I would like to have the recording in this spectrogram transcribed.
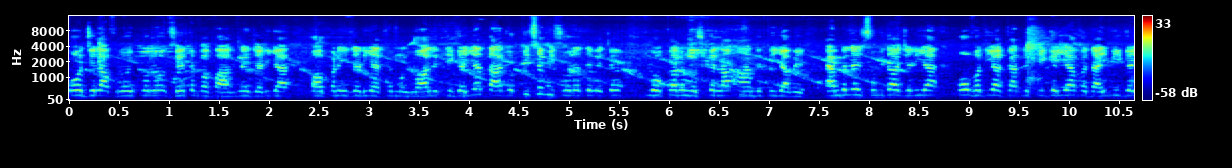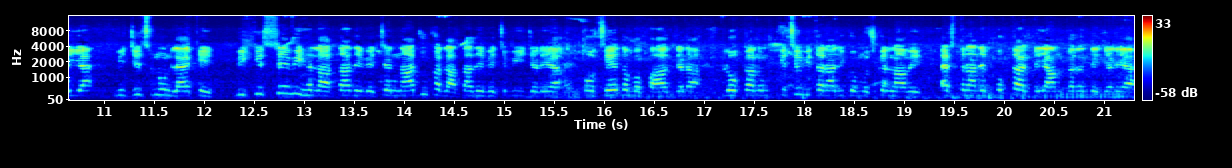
ਉਹ ਜ਼ਿਲ੍ਹਾ ਫਿਰੋਜ਼ਪੁਰ ਸਿਹਤ ਵਿਭਾਗ ਨੇ ਜਿਹੜੀ ਆ, ਉਹ ਆਪਣੀ ਜਿਹੜੀ ਇੱਥੇ ਮੰਗਵਾ ਲਿੱਤੀ ਗਈ ਆ, ਤਾਂ ਜੋ ਕਿਸੇ ਵੀ ਸੂਰਤ ਦੇ ਵਿੱਚ ਲੋਕਾਂ ਨੂੰ ਮੁਸ਼ਕਲ ਨਾ ਆਉਣ ਦਿੱਤੀ ਜਾਵੇ। ਐਂਬੂਲੈਂਸ ਸੁਵਿਧਾ ਜਿਹੜੀ ਆ, ਉਹ ਵਧੀਆ ਕਰ ਦਿੱਤੀ ਗਈ ਆ ਵਧਾਈ ਵੀ ਗਈ ਆ ਵੀ ਜਿਸ ਨੂੰ ਲੈ ਕੇ ਵੀ ਕਿਸੇ ਵੀ ਹਾਲਾਤਾਂ ਦੇ ਵਿੱਚ, ਨਾਜ਼ੁਕ ਹਾਲਾਤਾਂ ਦੇ ਵਿੱਚ ਵੀ ਜਿਹੜੇ ਆ, ਉਹ ਸਿਹਤ ਵਿਭਾਗ ਜਿਹੜਾ, ਲੋਕਾਂ ਨੂੰ ਕਿਸੇ ਵੀ ਤਰ੍ਹਾਂ ਦੀ ਕੋਈ ਮੁਸ਼ਕਲ ਨਾ ਆਵੇ, ਇਸ ਤਰ੍ਹਾਂ ਦੇ ਪੁਖਤਾ ਇੰਤਜ਼ਾਮ ਕਰਨ ਦੇ ਜਿਹੜੇ ਆ,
